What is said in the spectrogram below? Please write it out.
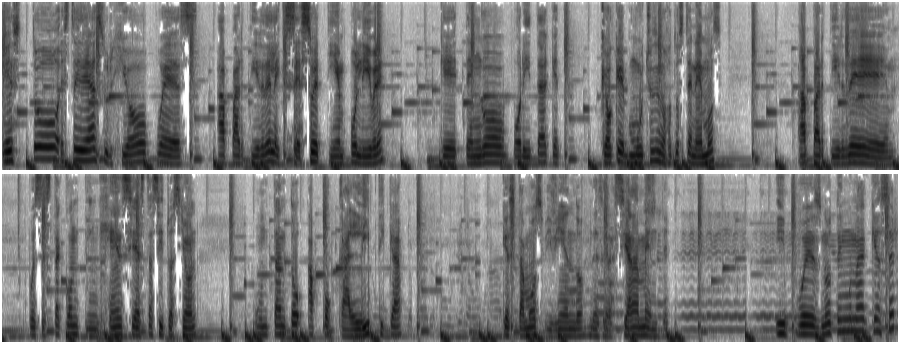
Esto, esta idea surgió pues a partir del exceso de tiempo libre que tengo ahorita, que creo que muchos de nosotros tenemos a partir de pues esta contingencia, esta situación un tanto apocalíptica que estamos viviendo, desgraciadamente. Y pues no tengo nada que hacer.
